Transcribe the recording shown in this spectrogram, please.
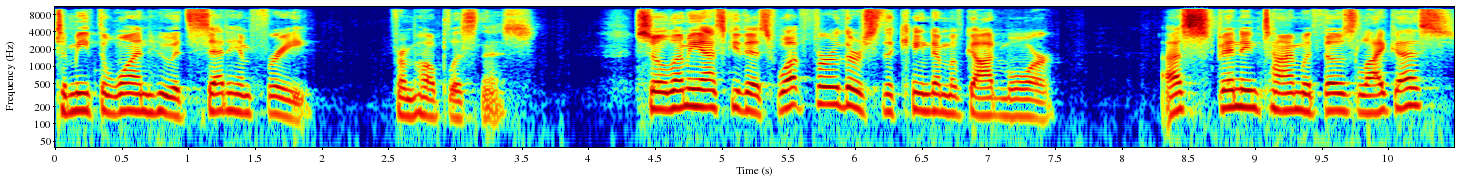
to meet the one who had set him free from hopelessness. So let me ask you this what furthers the kingdom of God more? Us spending time with those like us,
